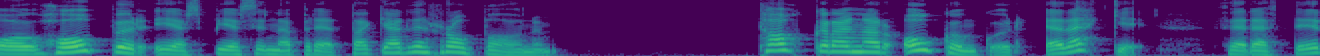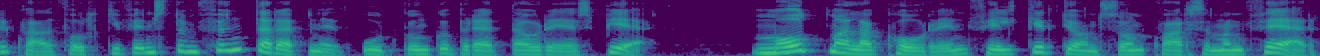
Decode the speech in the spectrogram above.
og hópur ESB sinna breyta gerði hrópaðunum. Tákgrænar ógöngur eða ekki þegar eftir hvað fólki finnst um fundarefnið útgöngu breyta úr ESB. Mótmælakórin fylgir Jónsson hvar sem hann fer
